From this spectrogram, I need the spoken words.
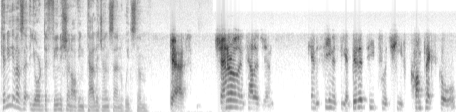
can you give us uh, your definition of intelligence and wisdom? Yes. General intelligence can be seen as the ability to achieve complex goals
